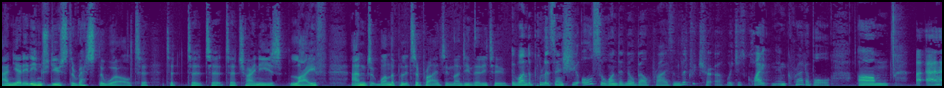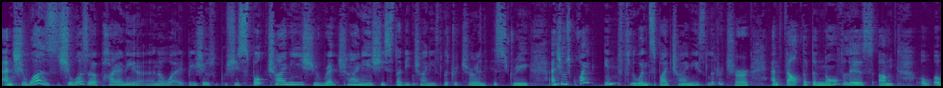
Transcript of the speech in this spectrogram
And yet, it introduced the rest of the world to to, to, to, to Chinese life and won the Pulitzer Prize in 1932. It won the Pulitzer, and she also won the Nobel Prize in Literature, which is quite incredible. Um, and, and she was she was a pioneer in a way she was, she spoke Chinese, she read Chinese, she studied Chinese literature and history, and she was quite influenced by Chinese literature and felt that the novelist um, uh, uh,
